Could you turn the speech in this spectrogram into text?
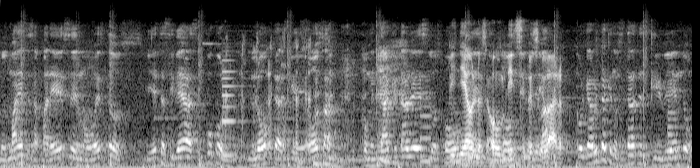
los mayas desaparecen o estos, y estas ideas un poco locas que osan comentar que tal vez los ovnis, Vinieron los ovnis, se los llevaron. Porque ahorita que nos estás describiendo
